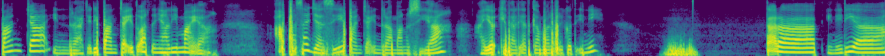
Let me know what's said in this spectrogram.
panca indera. Jadi panca itu artinya lima ya. Apa saja sih panca indera manusia? Ayo kita lihat gambar berikut ini. Tarat, ini dia.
